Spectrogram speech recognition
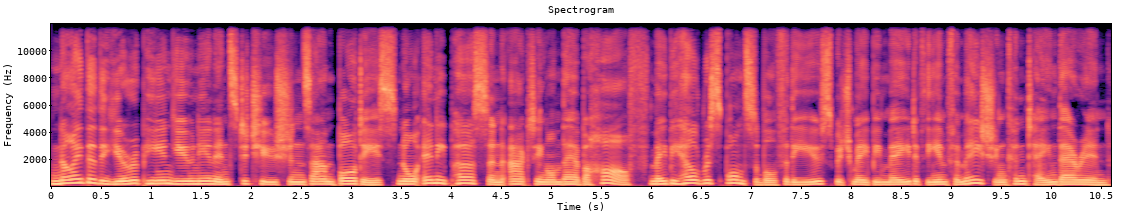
Neither the European Union institutions and bodies nor any person acting on their behalf may be held responsible for the use which may be made of the information contained therein.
